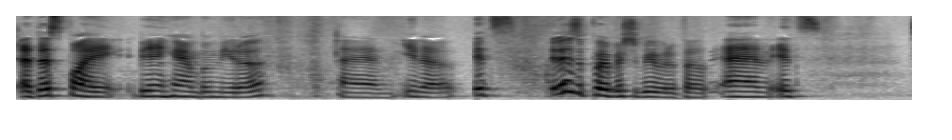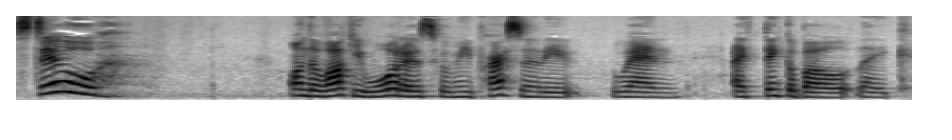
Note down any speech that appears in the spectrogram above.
at this point, being here in Bermuda, and you know, it's it is a privilege to be able to vote, and it's still on the rocky waters for me personally when I think about like,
